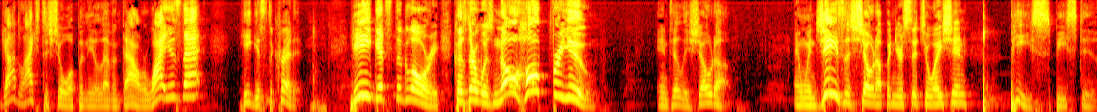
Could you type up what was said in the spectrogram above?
God likes to show up in the 11th hour. Why is that? He gets the credit, He gets the glory, because there was no hope for you until He showed up. And when Jesus showed up in your situation, peace be still.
